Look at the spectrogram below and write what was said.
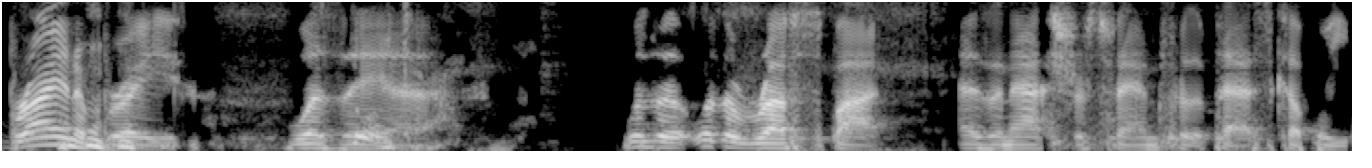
Bryan Abreu was a uh, was a was a rough spot as an Astros fan for the past couple years.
